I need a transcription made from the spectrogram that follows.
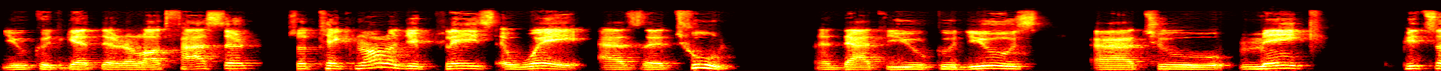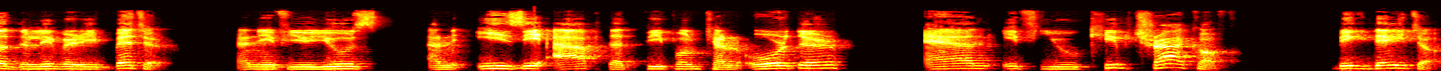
you could get there a lot faster. So technology plays a way as a tool uh, that you could use uh, to make pizza delivery better. And if you use an easy app that people can order, and if you keep track of big data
